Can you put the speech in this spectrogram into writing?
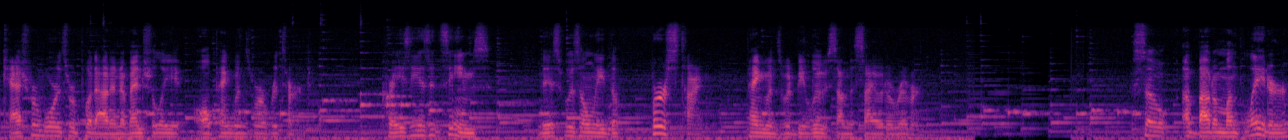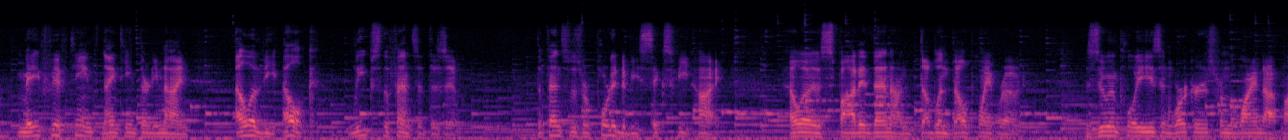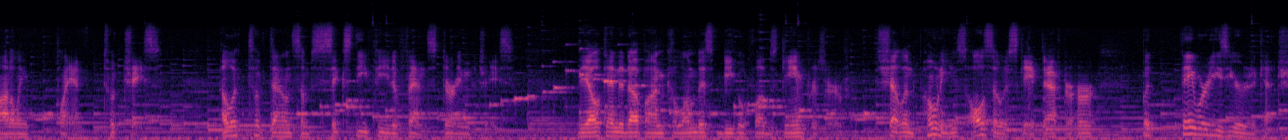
cash rewards were put out and eventually all penguins were returned. Crazy as it seems, this was only the first time penguins would be loose on the Scioto River. So, about a month later, May 15th, 1939, Ella the elk leaps the fence at the zoo. The fence was reported to be six feet high. Ella is spotted then on Dublin Bell Point Road. Zoo employees and workers from the Wyandotte bottling plant took chase. Ella took down some 60 feet of fence during the chase. The elk ended up on Columbus Beagle Club's game preserve. Shetland ponies also escaped after her, but they were easier to catch.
